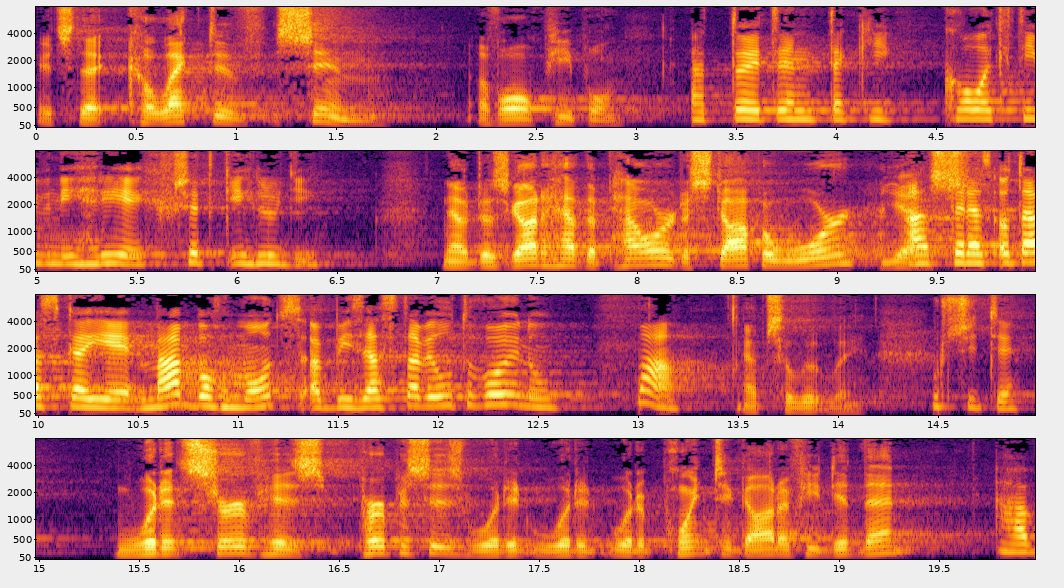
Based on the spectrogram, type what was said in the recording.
It's that collective sin of all people. A to je ten taký kolektívny hriech všetkých ľudí. Now, does God have the power to stop a war? A Yes, teraz otázka je, má Boh moc, aby zastavil tú vojnu? Má, absolutely. určite. Would it serve his purposes? Would it, would, it, would it point to God if he did that? A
